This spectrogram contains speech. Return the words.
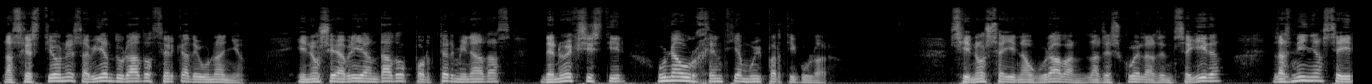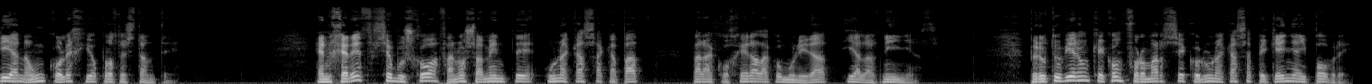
Las gestiones habían durado cerca de un año y no se habrían dado por terminadas de no existir una urgencia muy particular. Si no se inauguraban las escuelas enseguida, las niñas se irían a un colegio protestante. En Jerez se buscó afanosamente una casa capaz para acoger a la comunidad y a las niñas. Pero tuvieron que conformarse con una casa pequeña y pobre,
